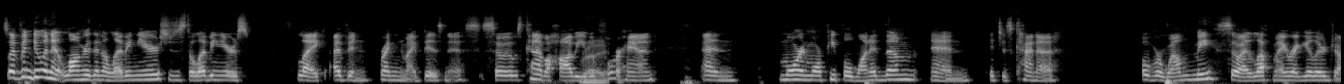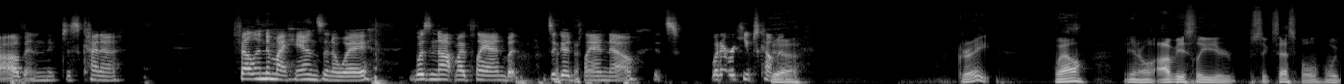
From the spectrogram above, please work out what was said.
So I've been doing it longer than 11 years. It's just 11 years, like I've been running my business. So it was kind of a hobby Right. beforehand, and more and more people wanted them, and it just kind of overwhelmed me. So I left my regular job, and it just kind of fell into my hands in a way. It was not my plan, but it's a good plan now. It's whatever keeps coming. Yeah. Great. Well, you know, obviously you're successful.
